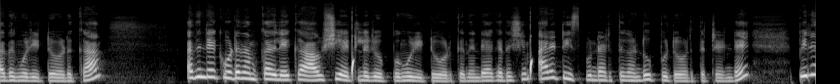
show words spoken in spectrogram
അതും കൂടി ഇട്ട് കൊടുക്കാം. അതിന്റെ കൂടെ നമുക്ക് നമുക്കതിലേക്ക് ആവശ്യമായിട്ടുള്ളൊരു ഉപ്പും കൂടി ഇട്ട് കൊടുക്കുന്നുണ്ട്. ഏകദേശം അര ടീസ്പൂണിന്റെ അടുത്ത് കണ്ട് ഉപ്പിട്ട് കൊടുത്തിട്ടുണ്ട്. പിന്നെ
